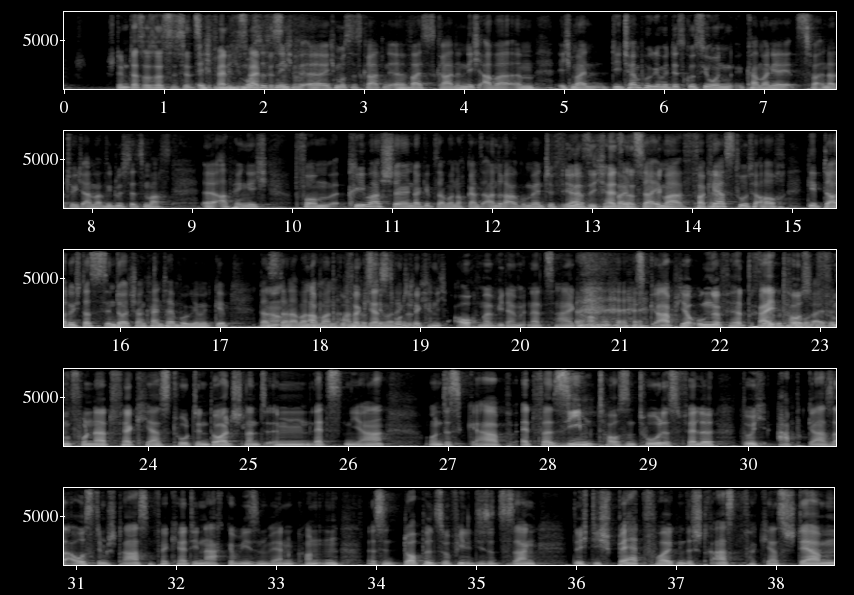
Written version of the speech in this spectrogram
Stimmt das? Also das ist jetzt gefährliches ich muss Halbwissen. Es nicht, äh, ich muss es gerade, äh, weiß es gerade nicht, aber ähm, ich meine, die Tempolimit-Diskussion kann man ja jetzt natürlich einmal, wie du es jetzt machst, äh, abhängig vom Klima stellen. Da gibt es aber noch ganz andere Argumente für, ja, weil es da immer Verkehrstote ja. auch gibt, dadurch, dass es in Deutschland kein Tempolimit gibt. Das ja, ist dann aber nochmal ein anderes Verkehrstote, Thema, da kann ich auch mal wieder mit einer Zahl kommen. es gab ja ungefähr 3500 Verkehrstote in Deutschland im letzten Jahr und es gab etwa 7000 Todesfälle durch Abgase aus dem Straßenverkehr, die nachgewiesen werden konnten. Das sind doppelt so viele, die sozusagen durch die Spätfolgen des Straßenverkehrs sterben.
